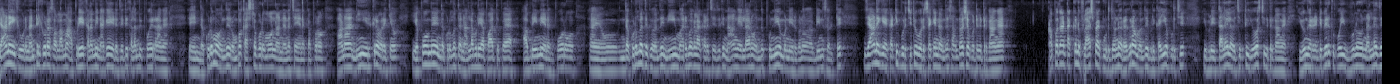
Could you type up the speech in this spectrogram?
ஜானகிக்கு ஒரு நன்றி கூட சொல்லாமல் அப்படியே கிளம்பி நகையை எடுத்துகிட்டு கிளம்பி போயிடுறாங்க. இந்த குடும்பம் வந்து ரொம்ப கஷ்டப்படுமோன்னு நான் நினச்சேன் எனக்கு அப்புறம். ஆனால் நீ இருக்கிற வரைக்கும் எப்போவுமே இந்த குடும்பத்தை நல்லபடியாக பார்த்துப்ப அப்படின்னு எனக்கு போகிறோம் இந்த குடும்பத்துக்கு வந்து நீ மருமகளாக கிடச்சதுக்கு நாங்கள் எல்லாரும் வந்து புண்ணியம் பண்ணியிருக்கணும் அப்படின்னு சொல்லிட்டு ஜானகியை கட்டி பிடிச்சிட்டு ஒரு செகண்ட் வந்து சந்தோஷப்பட்டுக்கிட்டு இருக்காங்க. அப்போ தான் டக்குன்னு ஃப்ளாஷ்பேக் முடிஞ்சோன்னே ரகுராம் வந்து இப்படி கையை பிடிச்சி இப்படி தலையில் வச்சுக்கிட்டு யோசிச்சுக்கிட்டு இருக்காங்க. இவங்க ரெண்டு பேருக்கு போய் இவ்வளோ நல்லது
